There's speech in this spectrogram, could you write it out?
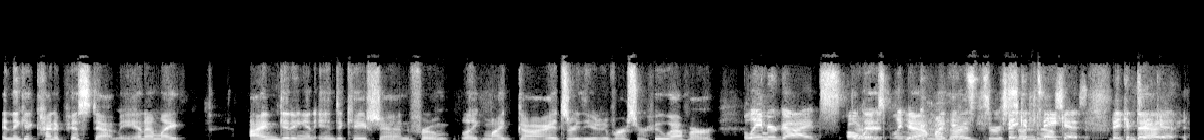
and they get kind of pissed at me and i'm like I'm getting an indication from like my guides or the universe or whoever. Blame your guides. Always blame yeah, my guides are they can take it. They can take it.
